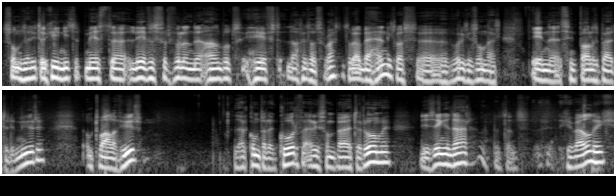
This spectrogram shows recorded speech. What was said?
soms de liturgie niet het meest uh, levensvervullende aanbod heeft dat je zou verwachten. Terwijl bij hen, ik was uh, vorige zondag in uh, Sint Paulus buiten de muren, om 12 uur. Daar komt er een koor ergens van buiten Rome, die zingen daar. Dat, dat is geweldig.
